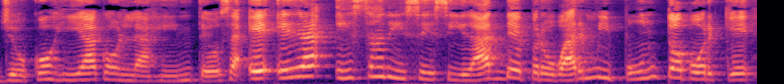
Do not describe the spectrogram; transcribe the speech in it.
yo cogía con la gente. O sea, e, era esa necesidad de probar mi punto porque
